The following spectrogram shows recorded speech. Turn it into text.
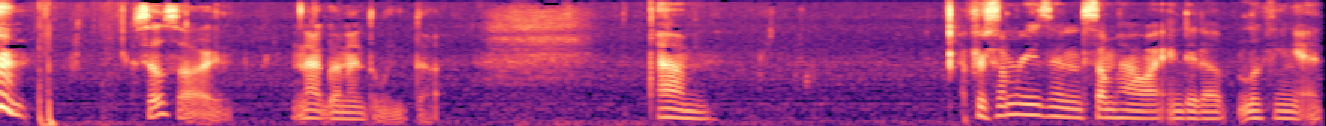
so sorry. Not gonna delete that. Um, for some reason, somehow I ended up looking at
